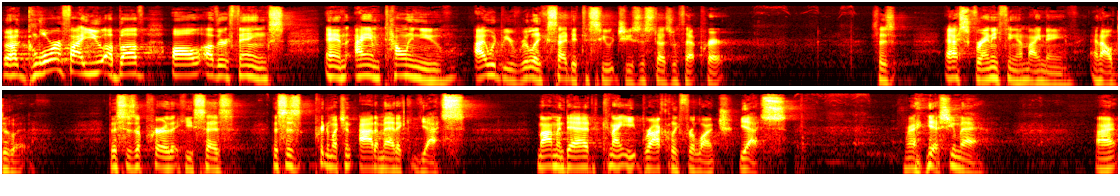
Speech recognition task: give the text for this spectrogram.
uh, glorify you above all other things? And I am telling you, I would be really excited to see what Jesus does with that prayer. It says, Ask for anything in my name, and I'll do it. This is a prayer that he says, this is pretty much an automatic yes. Mom and dad, can I eat broccoli for lunch? Yes. Right? Yes, you may. All right?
